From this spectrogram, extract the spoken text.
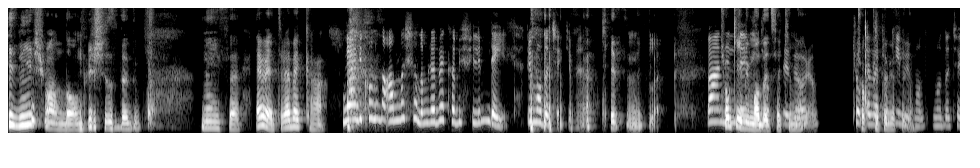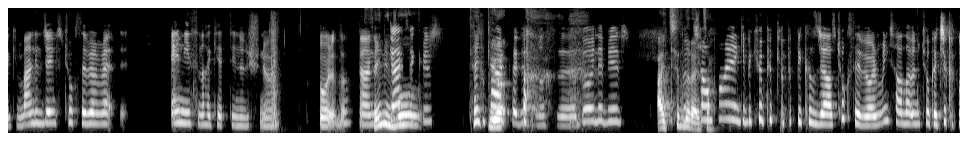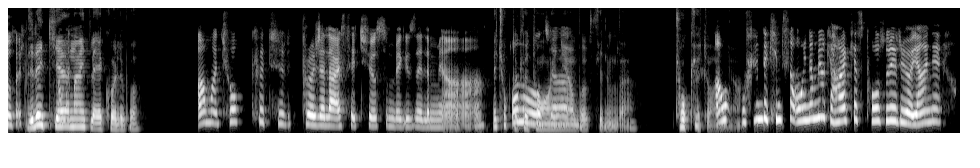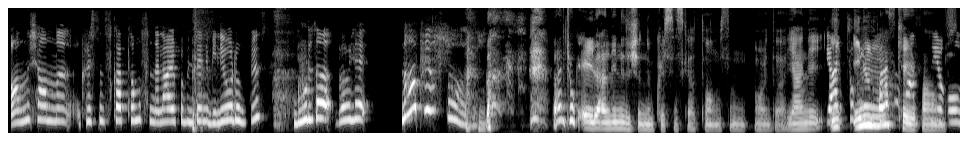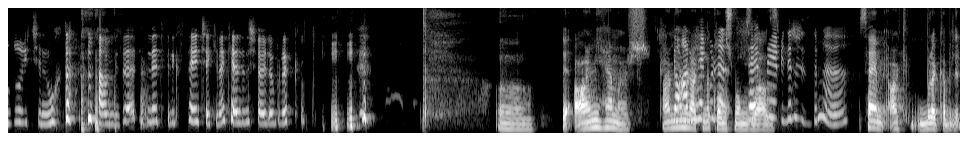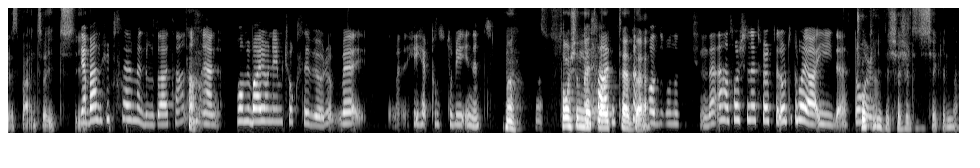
biz niye şu anda olmuşuz dedim. Neyse. Evet Rebecca. Yani bir konuda anlaşalım. Rebecca bir film değil. Bir moda çekimi. Kesinlikle. Ben çok iyi bir moda çok çekimi. Seviyorum. Çok, çok evet, kötü çok bir iyi film. bir moda, moda çekimi. Ben Lily James'i çok seviyorum ve en iyisini hak ettiğini düşünüyorum. Bu arada. Yani Senin gerçek bu bir tek star karizması. Böyle bir Ay çıldıracağım. Şampanya gibi köpük köpük bir kızcağız. Çok seviyorum. İnşallah önü çok açık olur. Direkt Keira Knightley ekolü bu. Ama çok kötü projeler seçiyorsun be güzelim ya. Ve çok da o kötü oynuyor bu filmde. Çok kötü oynuyor. Ama bu filmde kimse oynamıyor ki. Herkes poz veriyor. Yani anlı şanlı Kristen Scott Thomas'ın neler yapabileceğini biliyoruz biz. Burada böyle ne yapıyorsun? ben çok eğlendiğini düşündüm Kristen Scott Thomas'ın orada. Yani, yani in, inanılmaz keyif almış. olduğu için muhtemelen bir de Netflix paycheck'ine kendini şöyle bırakıp. uh, Army Hammer. Army ya Hammer Army hakkında konuşmamız lazım. Sevmeyebiliriz değil mi? Sevme artık bırakabiliriz bence hiç. Ya ben hiç sevmedim zaten. Ama yani Me By Your Name'i çok seviyorum ve He happens to be in it. Heh. Social Network'te de. onun içinde. Aha, Social Network'te de. Orada da bayağı iyiydi. Doğru. Çok iyiydi. Şaşırtıcı şekilde.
